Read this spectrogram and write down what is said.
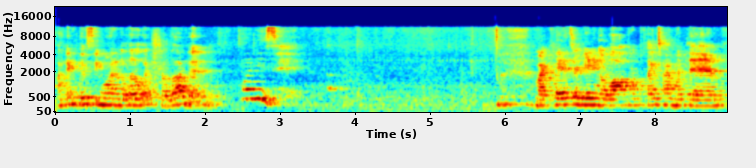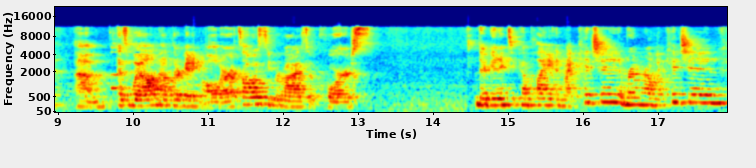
I think Lucy wanted a little extra loving. What is it? My kids are getting a lot more playtime with them um, as well now that they're getting older. It's always supervised, of course. They're getting to come play in my kitchen and run around the kitchen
